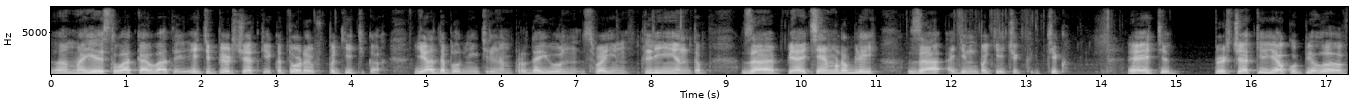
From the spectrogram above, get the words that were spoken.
моей сладкой ваты. Эти перчатки, которые в пакетиках, я дополнительно продаю своим клиентам за 5-7 рублей за один пакетик тик. Эти перчатки я купил в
